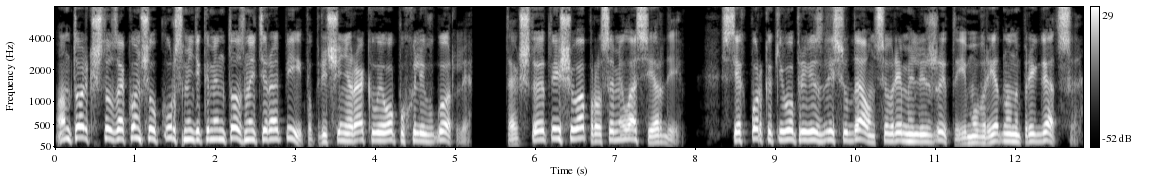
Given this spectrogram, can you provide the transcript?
«Он только что закончил курс медикаментозной терапии по причине раковой опухоли в горле. Так что это еще вопрос о милосердии. С тех пор, как его привезли сюда, он все время лежит, и ему вредно напрягаться.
